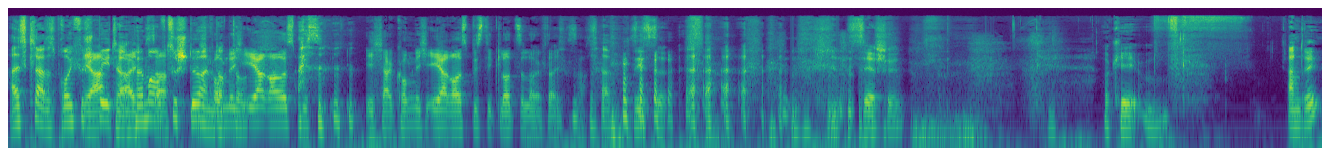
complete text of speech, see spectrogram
Alles klar, das brauche ich für ja, später. Hör mal auf zu stören, ich komm Doktor. Nicht eher raus, bis, ich komme nicht eher raus, bis die Glotze läuft, habe ich gesagt. Siehst du. Sehr schön. Okay. André?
